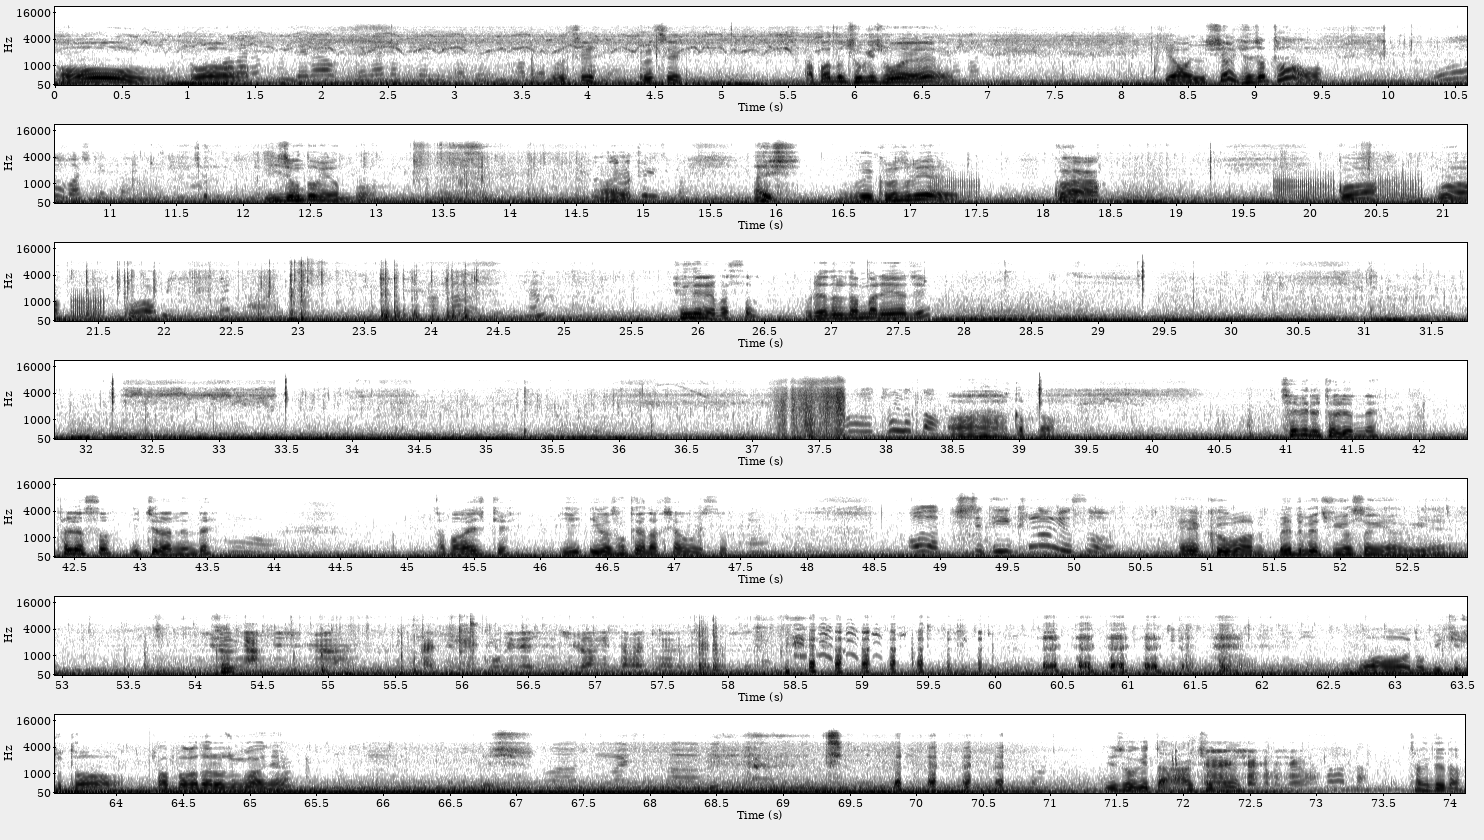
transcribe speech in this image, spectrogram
오 좋아. 그렇지 그렇지. 아빠도 조기 좋아해. 야 이거 씨야 괜찮다. 오 맛있겠다. 이 정도면 뭐. 너 아이. 아이씨 왜 그런 소리예요 꽉 꽉, 꽉, 꽉. 흉내 내봤어? 우리 아들도 한 마리 해야지 아 털렸다 아 아깝다 채비를 털렸네 털렸어? 입질 왔는데? 어. 아빠가 해줄게 이, 이거 성태가 낚시하고 있어. 어, 나 진짜 되게 큰 놈이었어. 예, 그거 봐. 매듭의 중요성이야 그게. 지렁이 안 끼시면 나중에 고기 대신 지렁이 싸가지고 와너 미끼 좋다. 저 아빠가 다뤄준 거 아니야? 이씨. 와, 정말 좋다. 위속이 딱네 좋네 시작해보세요. 장대다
